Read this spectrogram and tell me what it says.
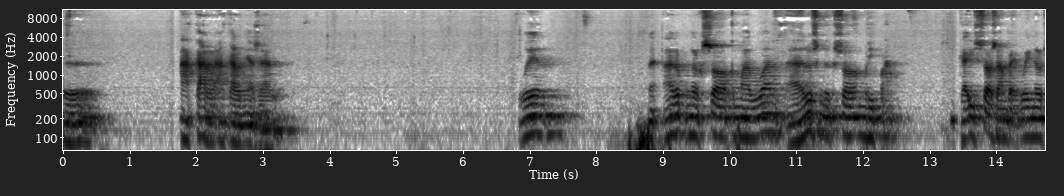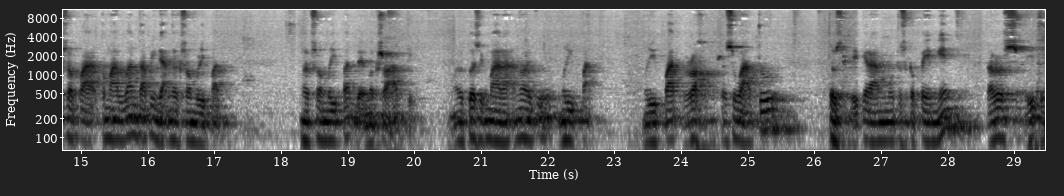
eh, akar-akarnya syahwat Wen nek arep ngreksa kemaluan harus ngreksa mripat. Gak iso sampai kowe ngreksa kemaluan tapi gak ngreksa mripat. Ngreksa mripat mbek ngreksa ati. Mereka sing marakno itu meripat. Meripat roh sesuatu terus pikiranmu terus kepengin terus itu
